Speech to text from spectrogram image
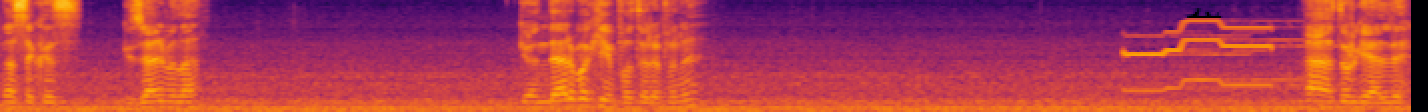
Nasıl kız? Güzel mi lan? Gönder bakayım fotoğrafını. Ha dur geldi.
